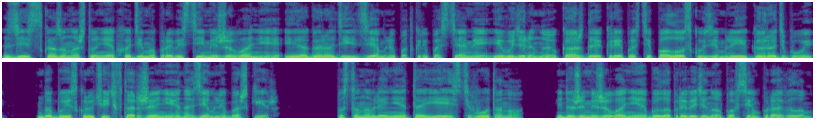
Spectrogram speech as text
Здесь сказано, что необходимо провести межевание и огородить землю под крепостями и выделенную каждой крепости полоску земли городьбой, дабы исключить вторжение на земли башкир. Постановление-то есть, вот оно, и даже межевание было проведено по всем правилам,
